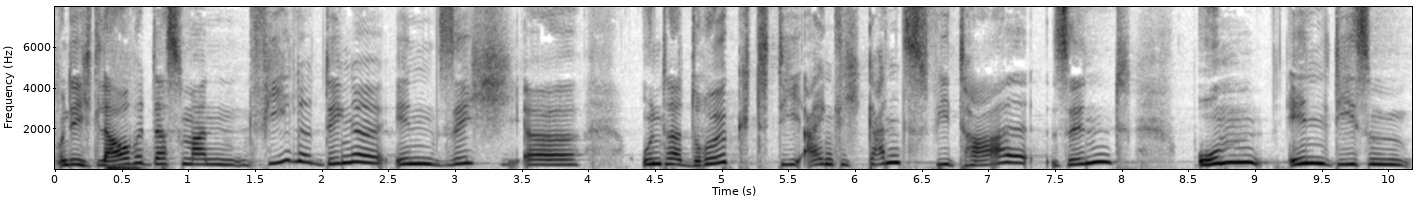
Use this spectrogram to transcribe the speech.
Und ich glaube, dass man viele Dinge in sich äh, unterdrückt, die eigentlich ganz vital sind um in diesem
